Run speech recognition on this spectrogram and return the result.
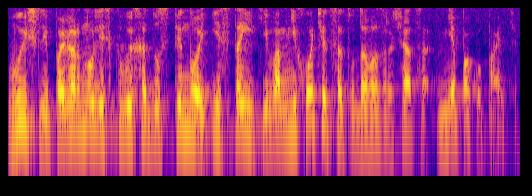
вышли, повернулись к выходу спиной и стоите, и вам не хочется туда возвращаться, не покупайте.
